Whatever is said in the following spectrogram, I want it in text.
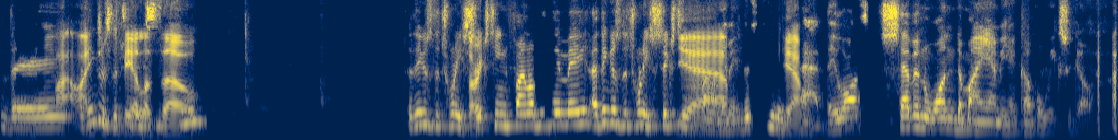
they, I, I, I just feel as though. I think it was the 2016 Sorry? final that they made. I think it was the 2016 yeah. final they made. This team is yeah. bad. They lost 7 1 to Miami a couple weeks ago.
